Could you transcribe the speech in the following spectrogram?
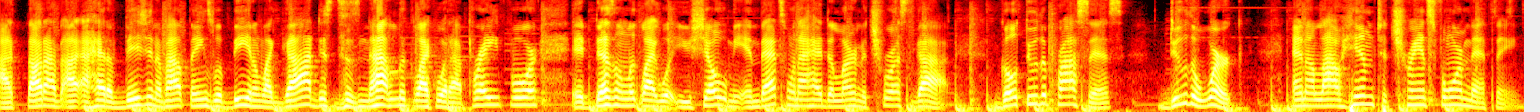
I thought I, I had a vision of how things would be. And I'm like, God, this does not look like what I prayed for. It doesn't look like what you showed me. And that's when I had to learn to trust God, go through the process, do the work, and allow Him to transform that thing.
